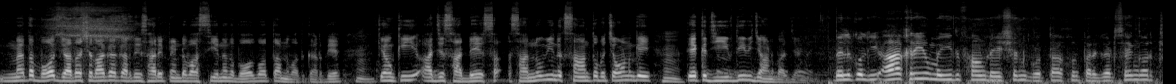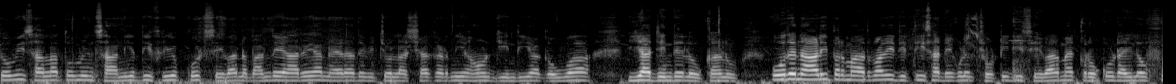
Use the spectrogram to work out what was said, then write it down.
ਮੈਂ ਤਾਂ ਬਹੁਤ ਜ਼ਿਆਦਾ ਸ਼ਲਾਘਾ ਕਰਦੇ ਸਾਰੇ ਪਿੰਡ ਵਾਸੀ ਇਹਨਾਂ ਦਾ ਬਹੁਤ ਬਹੁਤ ਧੰਨਵਾਦ ਕਰਦੇ ਆ। ਕਿਉਂਕਿ ਅੱਜ ਸਾਡੇ ਸ- ਸਾਨੂੰ ਵੀ ਨੁਕਸਾਨ ਤੋਂ ਬਚਾਉਣਗੇ ਤੇ ਇੱਕ ਜੀਵ ਦੀ ਵੀ ਜਾਨ ਬਚ ਜਾਣੀ ਬਿਲਕੁਲ ਜੀ ਆਖਰੀ ਉਮੀਦ ਫਾਊਂਡੇਸ਼ਨ ਗੋਤਾਖੁਰ ਪ੍ਰਗਟ ਸਿੰਘ ਔਰ 24 ਸਾਲਾਂ ਤੋਂ ਇਨਸਾਨੀਅਤ ਦੀ ਫ੍ਰੀ ਆਫ ਕੋਸਟ ਸੇਵਾ ਨਿਭਾਉਂਦੇ ਆ ਰਹੇ ਆ। ਨਹਿਰਾਂ ਦੇ ਵਿੱਚੋਂ ਲਾਸ਼ਾਂ ਕੱਢਣੀਆਂ ਹੋਣ ਜਿੰਦੀਆਂ ਗਊਆਂ ਜਾਂ ਜਿੰਦੇ ਲੋਕਾਂ ਨੂੰ। ਉਹਦੇ ਨਾਲ ਹੀ ਪਰਮਾਤਮਾ ਦੀ ਦਿੱਤੀ ਸਾਡੇ ਕੋਲ ਇੱਕ ਛੋਟੀ ਜੀ ਸੇਵਾ। ਮੈਂ ਕਰੋਕੋਡਾਈਲ ਆਫ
